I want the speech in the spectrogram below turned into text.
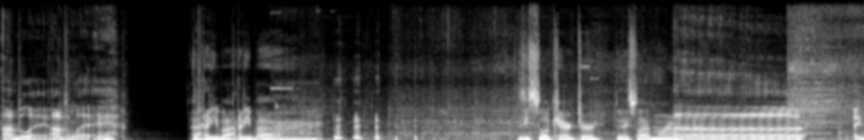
Andale, andale. Arriba, arriba. Is he still a character? Do they still have him around? Uh, I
